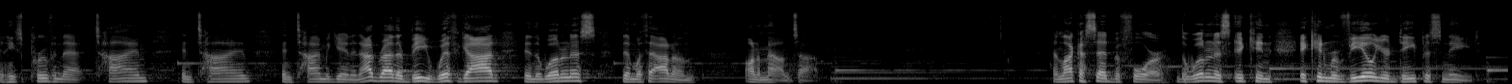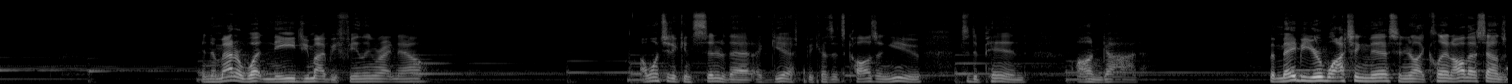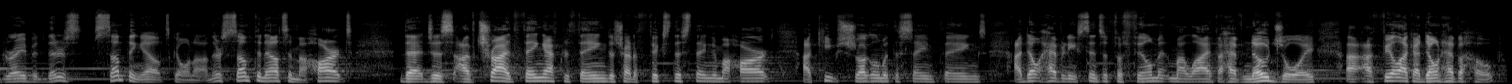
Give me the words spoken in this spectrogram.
and he's proven that time and time and time again. And I'd rather be with God in the wilderness than without him on a mountaintop. And like I said before, the wilderness it can it can reveal your deepest need. And no matter what need you might be feeling right now, I want you to consider that a gift because it's causing you to depend on God. But maybe you're watching this and you're like, Clint, all that sounds great, but there's something else going on. There's something else in my heart that just I've tried thing after thing to try to fix this thing in my heart. I keep struggling with the same things. I don't have any sense of fulfillment in my life. I have no joy. I feel like I don't have a hope.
